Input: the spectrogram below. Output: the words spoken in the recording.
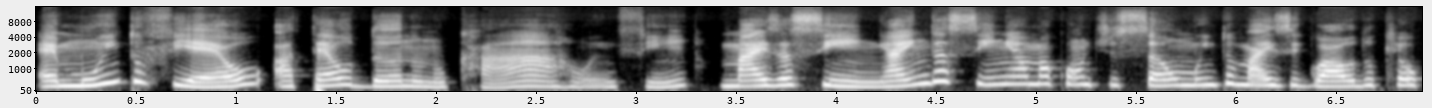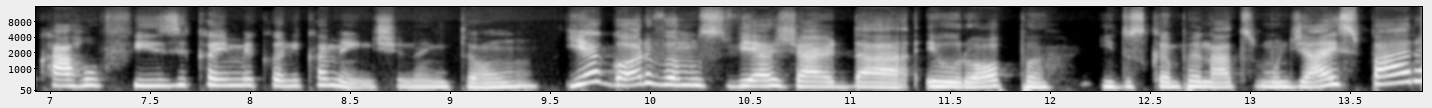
É muito fiel até o dano no carro, enfim. Mas assim, ainda assim é uma condição muito mais igual do que o carro física e mecanicamente, né? Então. E agora vamos viajar da Europa e dos campeonatos mundiais para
